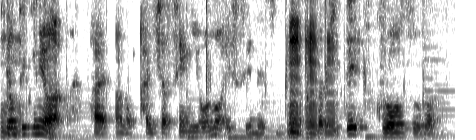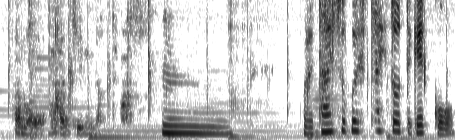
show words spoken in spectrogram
基本的には、はい、あの会社専用の SNS みたいな形でクローズのあの関係になってます。うーんこれ退職した人って結構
